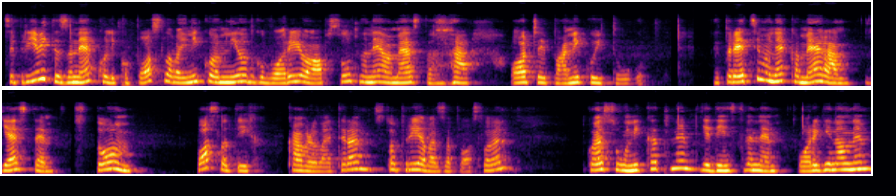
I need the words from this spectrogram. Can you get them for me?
se prijavite za nekoliko poslova i niko vam nije odgovorio, apsolutno nema mesta za očaj, paniku i tugu. Eto recimo neka mera jeste 100 poslatih cover lettera, 100 prijava za poslove, koje su unikatne, jedinstvene, originalne,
